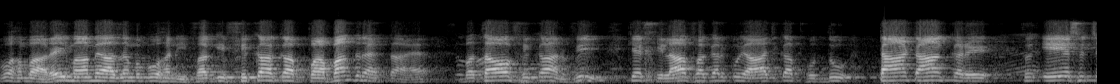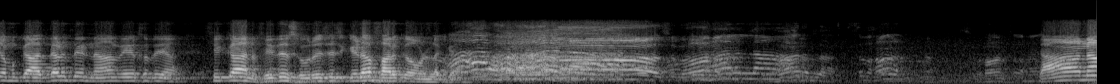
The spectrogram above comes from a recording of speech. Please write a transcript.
وہ ہمارے امام اعظم ابو حنیفہ کی فقہ کا پابند رہتا ہے۔ بتاؤ فقہ انفی کے خلاف اگر کوئی آج کا فدو ٹان ٹان کرے تو اس چمگادڑ دے نام ویخ دیا فکا انفی دے سورج کیڑا فرق آن لگا؟ کانا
